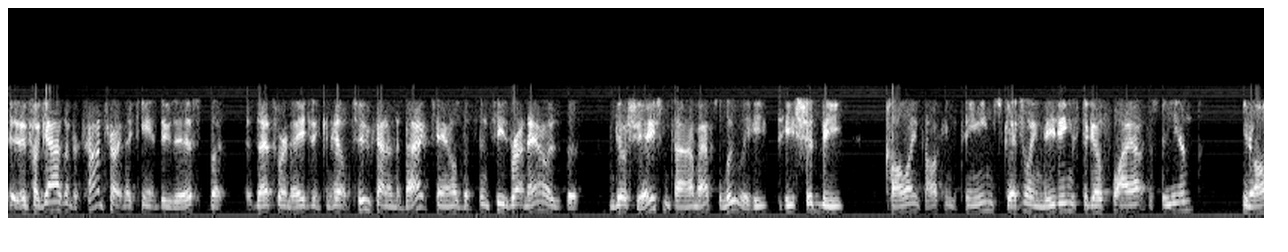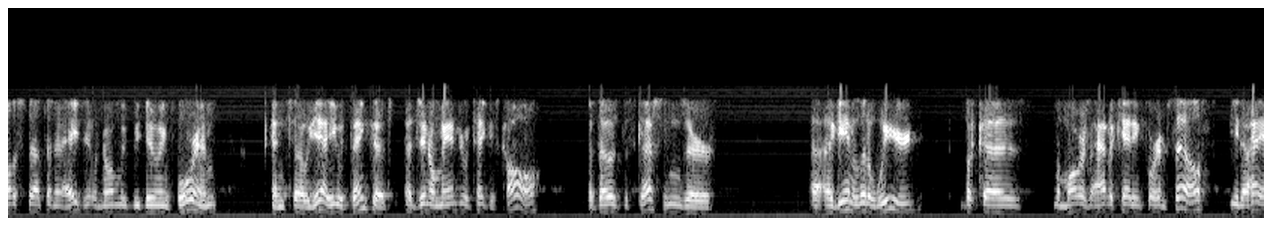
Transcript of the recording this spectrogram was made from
if a guy's under contract, they can't do this, but that's where an agent can help too, kind of in the back channels. But since he's right now is the negotiation time, absolutely, he he should be calling, talking to teams, scheduling meetings to go fly out to see him. You know, all the stuff that an agent would normally be doing for him. And so, yeah, you would think that a general manager would take his call, but those discussions are uh, again a little weird because Lamar's advocating for himself. You know, hey,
